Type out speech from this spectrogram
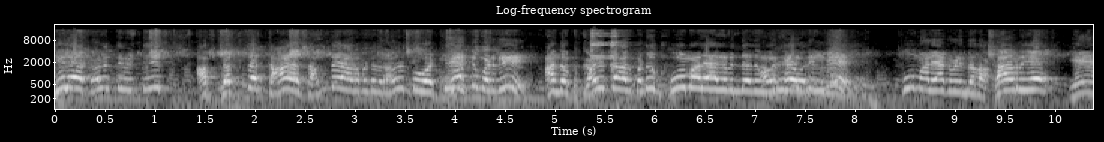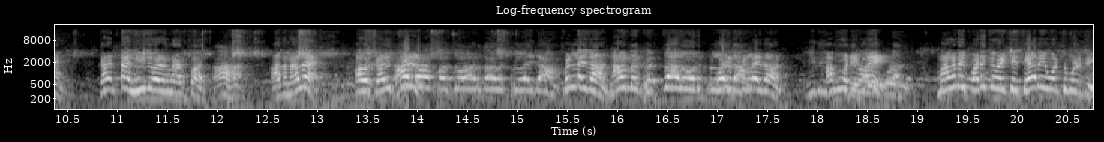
கீழே கழுத்து விட்டு அப்பெத்த தாய தந்தையாகப்பட்டது அழுத்து ஓட்டும் பொழுது அந்த கழுத்தாகப்பட்டது பூமாலையாக அவர் ஒரே கழுத்தில் பூமாலையாக விழுந்ததாம் காரணமே ஏன்? கரெக்டா நீதி வழங்கினா இருப்பார். அதனால அவர் கழுத்தில் பிள்ளைதான். பிள்ளைதான். நாம பெற்றாலும் ஒரு ஒரு பிள்ளைதான். பிள்ளைதான் இது அப்படி நீதி என்று வாழக்கூடாது. மகனை படுக்க வைத்து தேரை ஓட்டும் பொழுது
